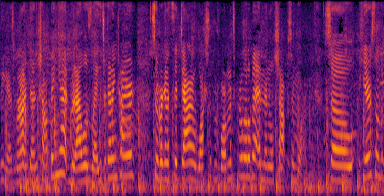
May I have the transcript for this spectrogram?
Okay guys, we're not done shopping yet, but Ella's legs are getting tired. So we're gonna sit down and watch the performance for a little bit and then we'll shop some more. So here's some of the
